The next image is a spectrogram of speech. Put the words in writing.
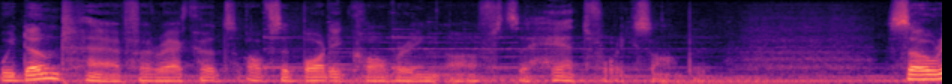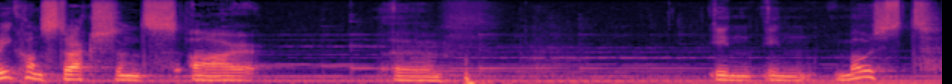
We don't have a record of the body covering of the head, for example. So reconstructions are uh, in, in most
